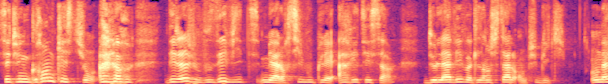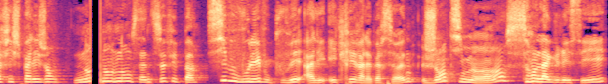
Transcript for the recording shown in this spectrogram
C'est une grande question. Alors, déjà, je vous évite, mais alors s'il vous plaît, arrêtez ça, de laver votre linge sale en public. On n'affiche pas les gens. Non, non, non, ça ne se fait pas. Si vous voulez, vous pouvez aller écrire à la personne gentiment, sans l'agresser,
